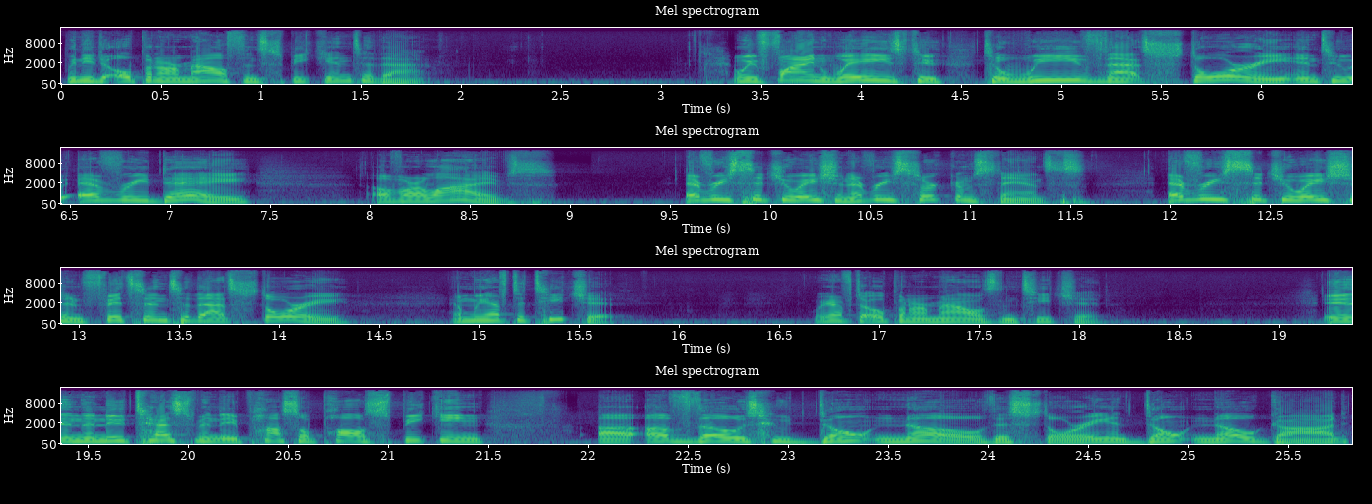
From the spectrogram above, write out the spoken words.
We need to open our mouth and speak into that. And we find ways to, to weave that story into every day of our lives. Every situation, every circumstance, every situation fits into that story, and we have to teach it. We have to open our mouths and teach it. In the New Testament, the Apostle Paul, speaking uh, of those who don't know this story and don't know God.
